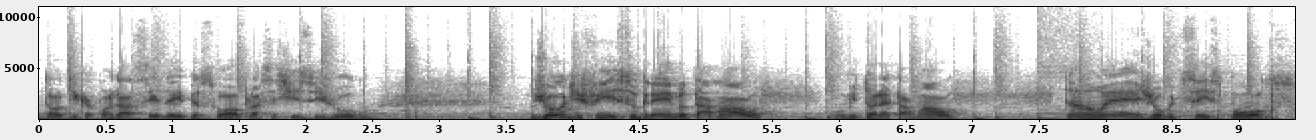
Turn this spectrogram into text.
Então tem que acordar cedo aí, pessoal, para assistir esse jogo. Jogo difícil, o Grêmio tá mal, o Vitória tá mal. Então é jogo de seis pontos.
